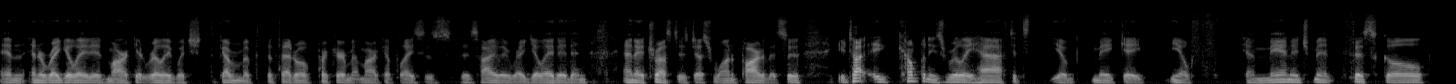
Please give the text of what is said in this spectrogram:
in, in a regulated market, really, which the government, the federal procurement marketplace is is highly regulated, and antitrust is just one part of it. So you talk eh, companies really have to you know make a you know a management, fiscal,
